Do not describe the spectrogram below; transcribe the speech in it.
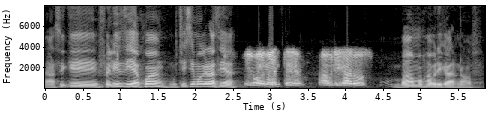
Así que feliz día, Juan. Muchísimas gracias. Igualmente, abrigaros. Vamos a abrigarnos.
